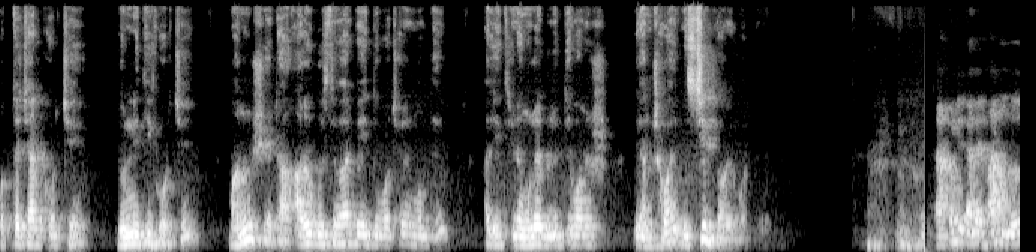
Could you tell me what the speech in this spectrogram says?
অত্যাচার করছে, দুর্নীতি করছে, মানুষ এটা আরও বুঝতে পারবে এই দু বছরের মধ্যে। আজ এই তৃণমূলের বিরুদ্ধে মানুষ বিধানসভায় নিশ্চিতভাবে ভোট তাদের হার অন্তত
